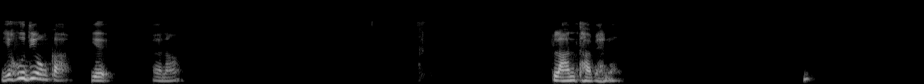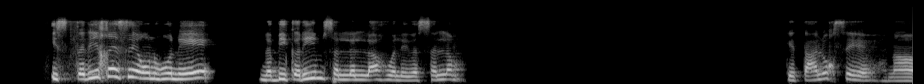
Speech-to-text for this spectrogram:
یہودیوں کا یہ، ہے نا پلان تھا بہنوں۔ اس طریقے سے انہوں نے نبی کریم صلی اللہ علیہ وسلم کے تعلق سے نا،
